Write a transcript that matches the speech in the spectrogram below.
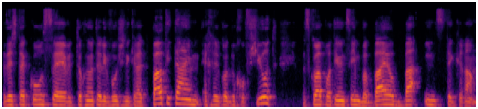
אז יש את הקורס אה, ותוכניות הליווי שנקראת פארטי טיים, איך לרקוד בחופשיות, אז כל הפרטים נמצאים בביו באינסטגרם.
